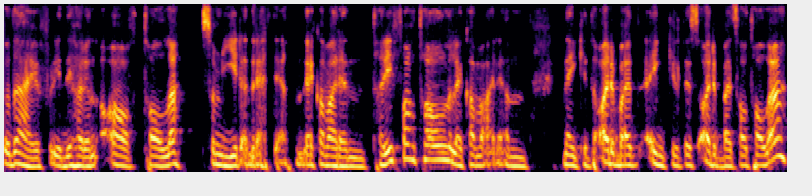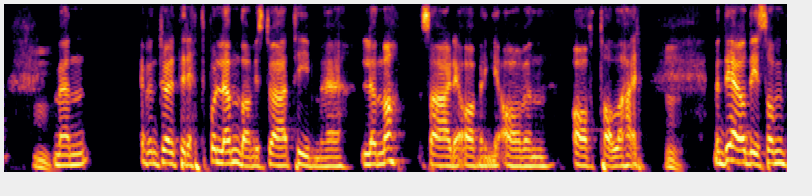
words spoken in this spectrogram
Jo, det er jo fordi de har en avtale som gir den rettigheten. Det kan være en tariffavtale, eller det kan være en, den enkelte arbeid, enkeltes arbeidsavtale. Mm. Men eventuelt rett på lønn, da, hvis du er timelønna, så er det avhengig av en avtale her. Mm. Men det er jo de som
